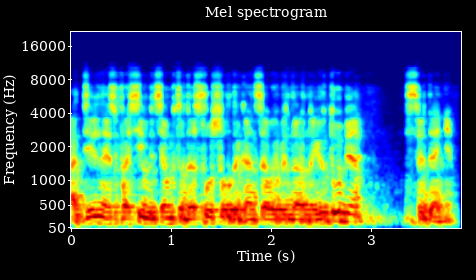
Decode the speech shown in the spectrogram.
Отдельное спасибо тем, кто дослушал до конца вебинар на YouTube. До свидания.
